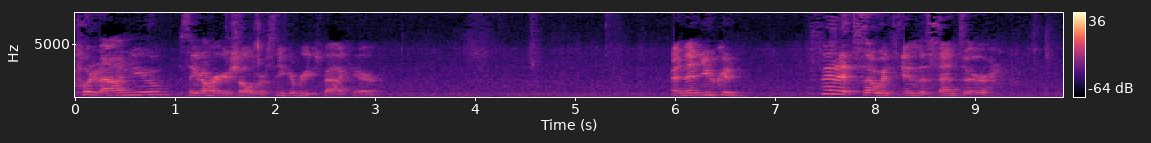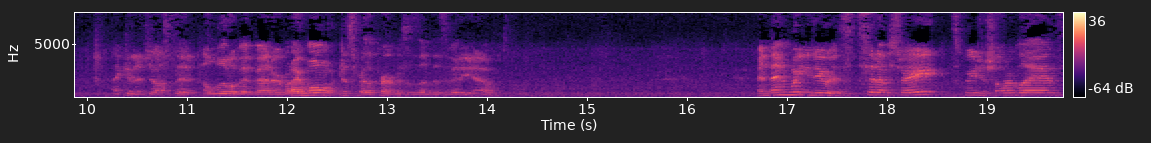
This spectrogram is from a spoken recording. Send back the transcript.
put it on you so you don't hurt your shoulder. So you can reach back here. And then you could fit it so it's in the center. I can adjust it a little bit better, but I won't just for the purposes of this video. And then what you do is sit up straight, squeeze your shoulder blades,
